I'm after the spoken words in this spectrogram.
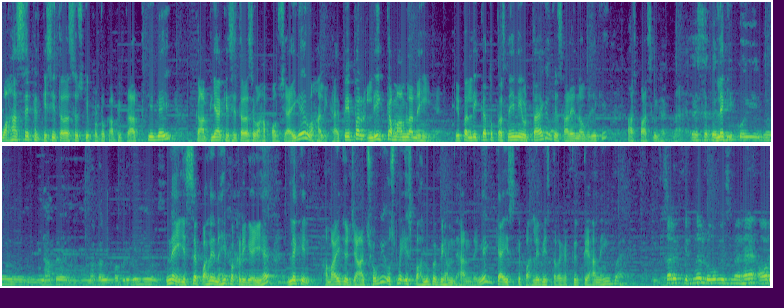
वहाँ से फिर किसी तरह से उसकी फ़ोटोकॉपी प्राप्त की गई कापियाँ किसी तरह से वहाँ पहुँचाई गई वहाँ लिखा है। पेपर लीक का मामला नहीं है। पेपर लीक का तो प्रश्न ही नहीं उठता है क्योंकि साढ़े नौ बजे के आसपास की घटना है। तो लेकिन कोई यहाँ पे नकल पकड़ी गई है नहीं इससे पहले नहीं पकड़ी गई है लेकिन हमारी जो जाँच होगी उसमें इस पहलू पर भी हम ध्यान देंगे कि क्या इसके पहले भी इस तरह का कृत्य नहीं हुआ है। सर कितने लोग इसमें हैं और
